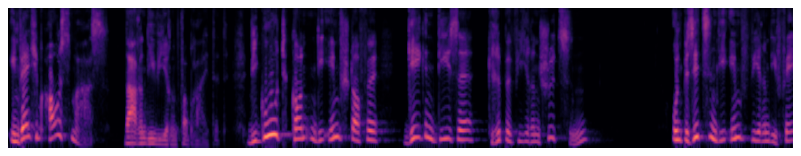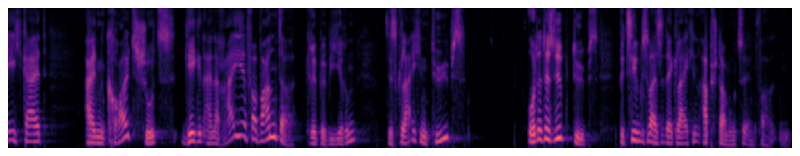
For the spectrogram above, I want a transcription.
In welchem Ausmaß waren die Viren verbreitet? Wie gut konnten die Impfstoffe gegen diese Grippeviren schützen? Und besitzen die Impfviren die Fähigkeit, einen Kreuzschutz gegen eine Reihe verwandter Grippeviren des gleichen Typs oder des Subtyps beziehungsweise der gleichen Abstammung zu entfalten.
